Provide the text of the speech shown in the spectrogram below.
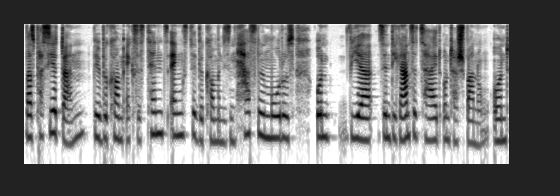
was passiert dann? Wir bekommen Existenzängste, wir kommen in diesen Hustle-Modus und wir sind die ganze Zeit unter Spannung. Und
